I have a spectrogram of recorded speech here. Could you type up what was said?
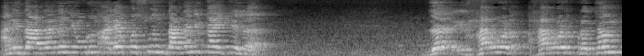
आणि दादाने निवडून आल्यापासून दादानी काय केलं? जर हा रोड हा रोड प्रथम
